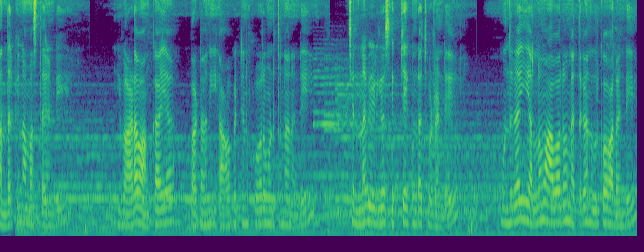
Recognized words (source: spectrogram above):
అందరికీ నమస్తే అండి. ఇవాడ వంకాయ బఠానీ ఆవపెట్టిన కూర వండుతున్నానండి. చిన్న వీడియో స్కిప్ చేయకుండా చూడండి. ముందుగా ఈ అల్లం ఆవాలు మెత్తగా నూరుకోవాలండి.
